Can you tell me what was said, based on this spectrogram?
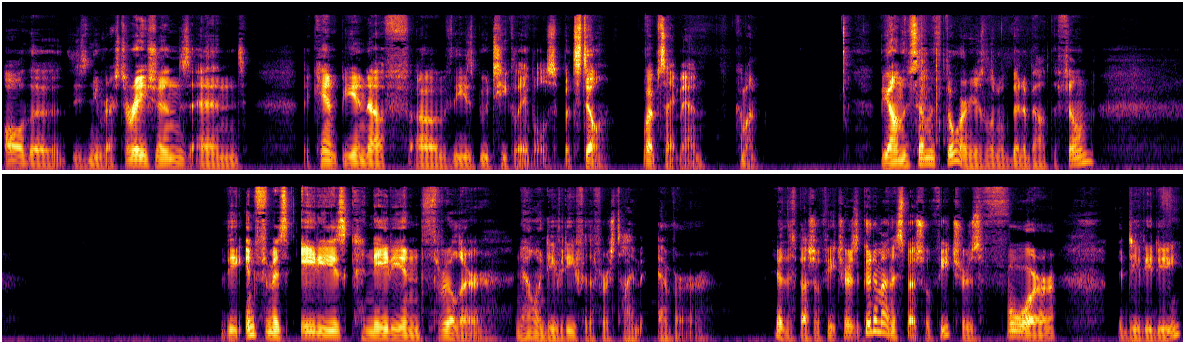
all the these new restorations, and there can't be enough of these boutique labels. But still, website man, come on. Beyond the Seventh Door. Here's a little bit about the film. The infamous 80s Canadian thriller, now on DVD for the first time ever. Here are the special features. A good amount of special features for the DVD.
